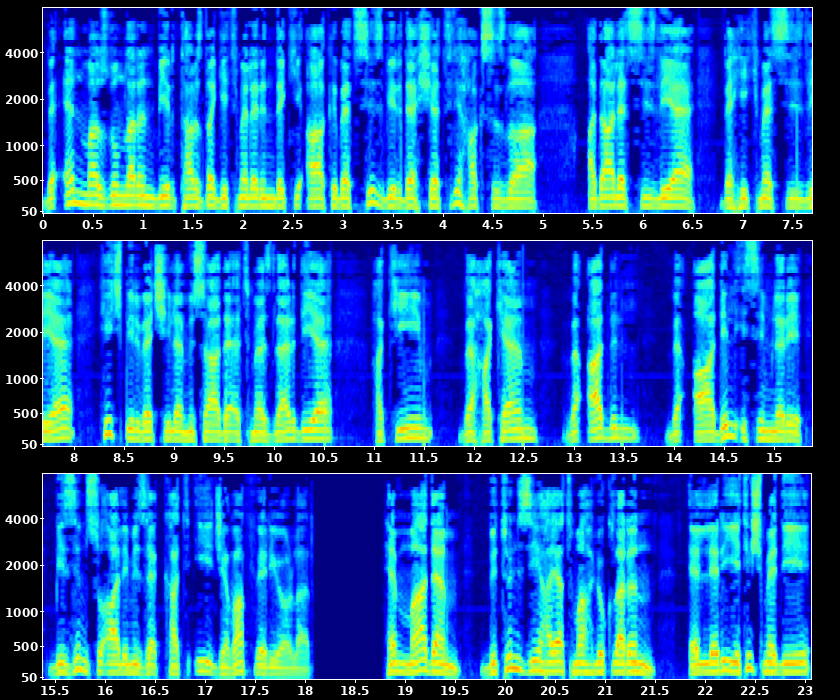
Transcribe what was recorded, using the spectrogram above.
ve en mazlumların bir tarzda gitmelerindeki akıbetsiz bir dehşetli haksızlığa, adaletsizliğe ve hikmetsizliğe hiçbir veçile müsaade etmezler diye Hakim ve Hakem ve Adil ve Adil isimleri bizim sualimize kat'î cevap veriyorlar. Hem madem bütün zihayat mahlukların elleri yetişmediği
